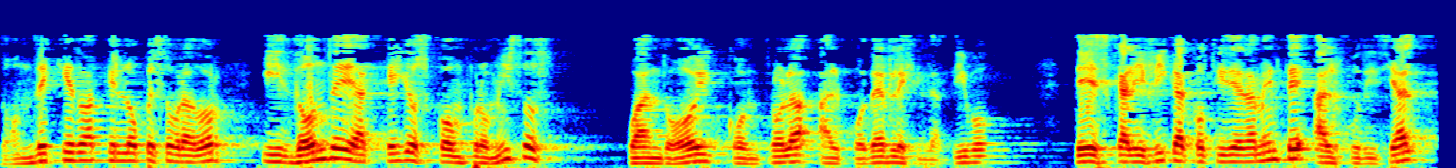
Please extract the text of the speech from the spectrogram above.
¿dónde quedó aquel López Obrador y dónde aquellos compromisos cuando hoy controla al Poder Legislativo, descalifica cotidianamente al Judicial,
